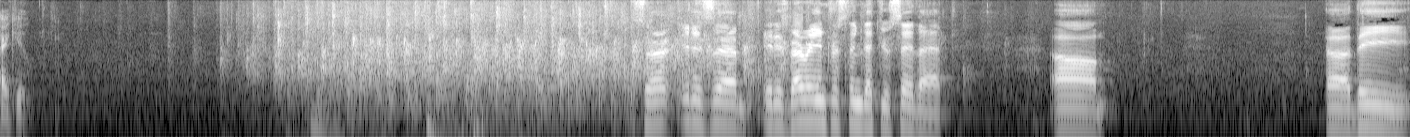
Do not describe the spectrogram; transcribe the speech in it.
Thank you. Sir, it is, uh, it is very interesting that you say that. Um, uh, the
